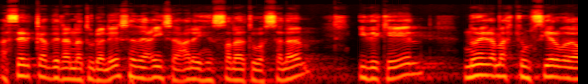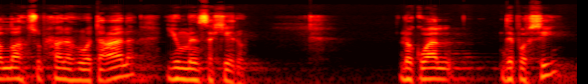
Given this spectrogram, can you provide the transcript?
acerca de la naturaleza de Isa alayhi salatu wassalam y de que él no era más que un siervo de Allah subhanahu wa ta'ala y un mensajero. Lo cual de por sí,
